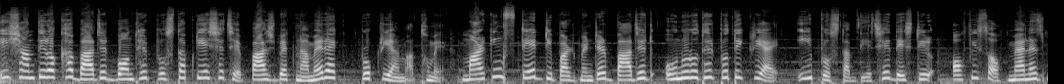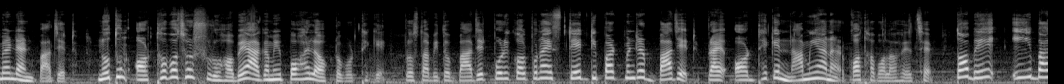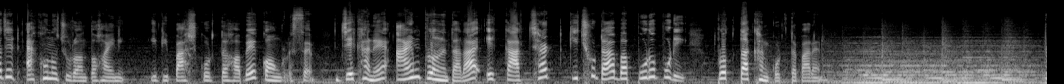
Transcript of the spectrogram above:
এই শান্তিরক্ষা বাজেট বন্ধের প্রস্তাবটি এসেছে পাশব্যাক নামের এক প্রক্রিয়ার মাধ্যমে। মার্কিন স্টেট ডিপার্টমেন্টের বাজেট অনুরোধের প্রতিক্রিয়ায় এই প্রস্তাব দিয়েছে দেশটির office of management and budget. নতুন অর্থবছর শুরু হবে আগামী পহেলা অক্টোবর থেকে। প্রস্তাবিত বাজেট পরিকল্পনায় স্টেট ডিপার্টমেন্টের বাজেট প্রায় অর্ধেকে নামিয়ে আনার কথা বলা হয়েছে। তবে এই বাজেট এখনও চূড়ান্ত হয়নি। এটি পাশ করতে হবে কংগ্রেসে, যেখানে আইন প্রণেতারা এ কাটছাট কিছুটা বা পুরোপুরি প্রত্যাখ্যান করতে পারেন।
